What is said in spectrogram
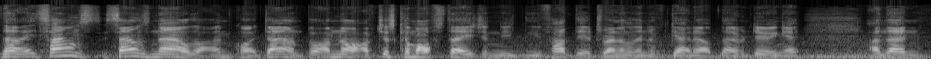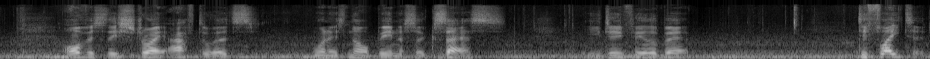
no, it sounds it sounds now that I'm quite down, but I'm not. I've just come off stage, and you, you've had the adrenaline of getting up there and doing it, and then obviously straight afterwards, when it's not been a success, you do feel a bit deflated.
